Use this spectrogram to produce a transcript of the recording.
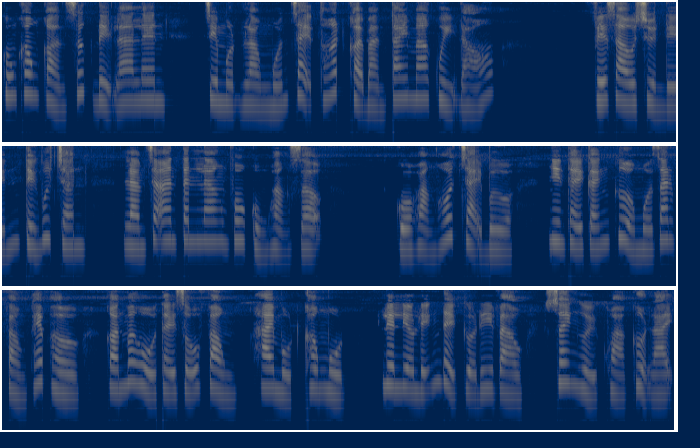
cũng không còn sức để la lên, chỉ một lòng muốn chạy thoát khỏi bàn tay ma quỷ đó. Phía sau chuyển đến tiếng bước chân, làm cho An Tân Lang vô cùng hoảng sợ. Cô hoảng hốt chạy bừa, nhìn thấy cánh cửa một gian phòng khép hờ, còn mơ hồ thấy số phòng 2101, liền liều lĩnh đẩy cửa đi vào, xoay người khóa cửa lại.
